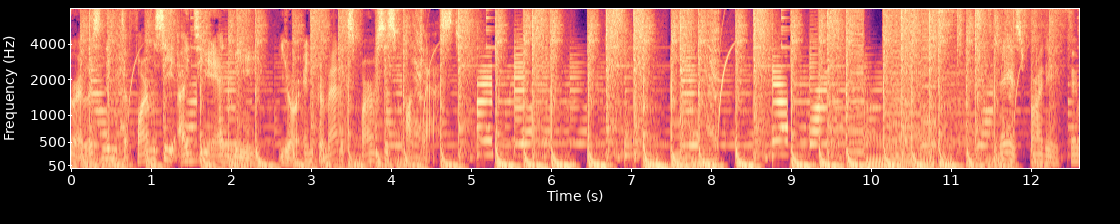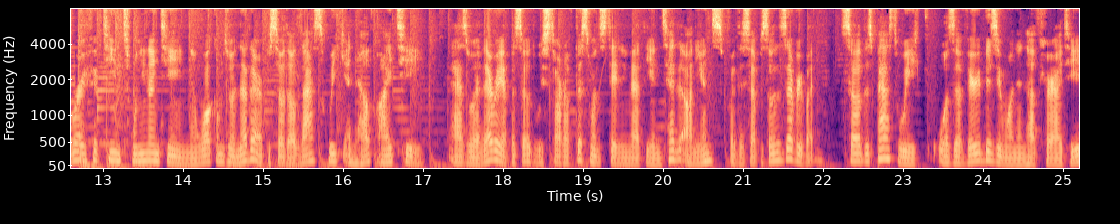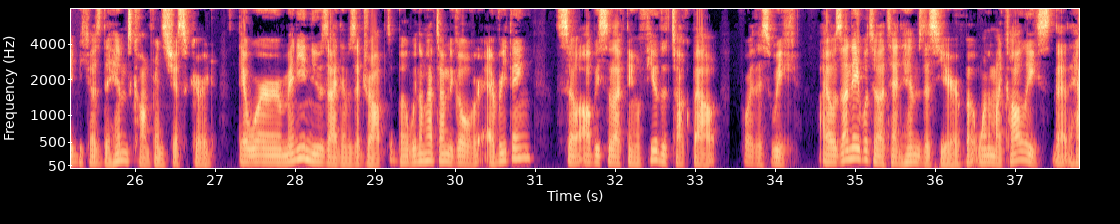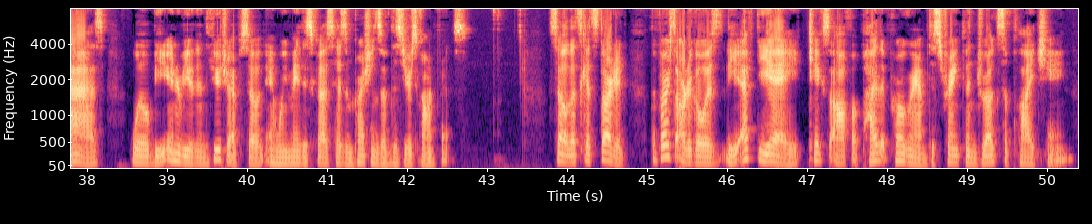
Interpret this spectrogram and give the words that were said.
You are listening to Pharmacy IT and Me, your informatics pharmacist podcast. Today is Friday, February 15, 2019, and welcome to another episode of Last Week in Health IT. As with every episode, we start off this one stating that the intended audience for this episode is everybody. So this past week was a very busy one in healthcare IT because the HIMSS conference just occurred. There were many news items that dropped, but we don't have time to go over everything, so I'll be selecting a few to talk about for this week. I was unable to attend HIMSS this year, but one of my colleagues that has will be interviewed in the future episode and we may discuss his impressions of this year's conference. So let's get started. The first article is the FDA kicks off a pilot program to strengthen drug supply chain.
